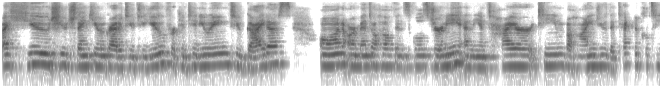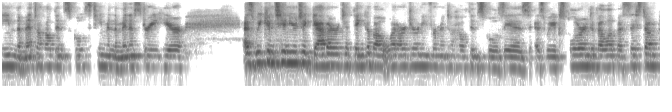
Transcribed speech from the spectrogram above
a huge, huge thank you and gratitude to you for continuing to guide us on our mental health in schools journey and the entire team behind you, the technical team, the mental health in schools team in the ministry here as we continue together to think about what our journey for mental health in schools is, as we explore and develop a system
